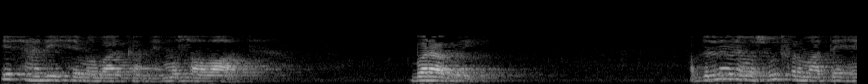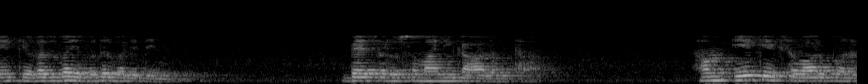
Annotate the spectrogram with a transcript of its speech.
اس حدیث مبارکہ میں مساوات، برابری عبداللہ بن مسعود فرماتے ہیں کہ غزوہ بدر والے دن بیسر عثمانی کا عالم تھا۔ ہم ایک ایک سوار پر،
